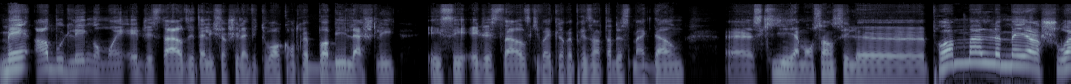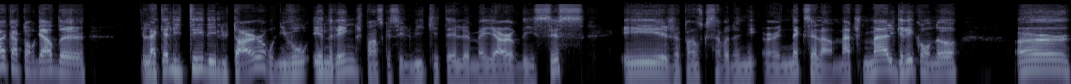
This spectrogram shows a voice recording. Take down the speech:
Mais en bout de ligne, au moins, AJ Styles est allé chercher la victoire contre Bobby Lashley. Et c'est AJ Styles qui va être le représentant de SmackDown. Euh, ce qui, à mon sens, c'est le pas mal le meilleur choix quand on regarde euh, la qualité des lutteurs au niveau in-ring. Je pense que c'est lui qui était le meilleur des six. Et je pense que ça va donner un excellent match, malgré qu'on a un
